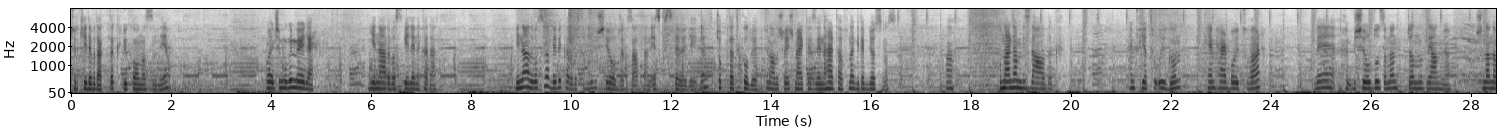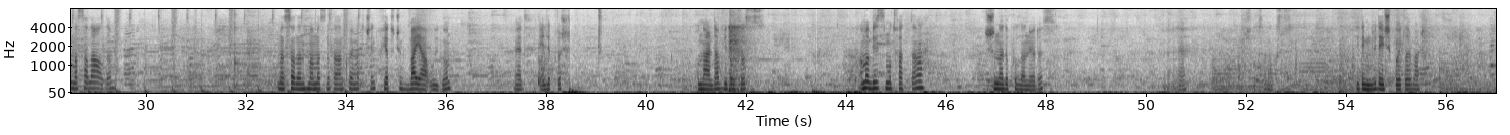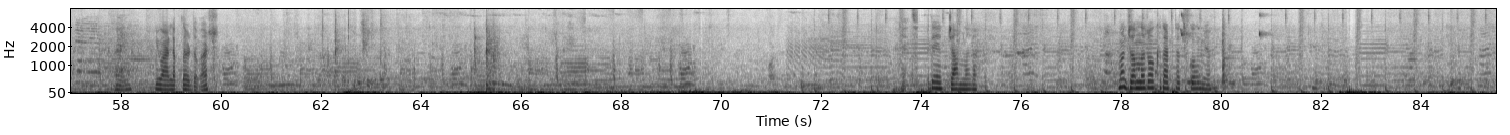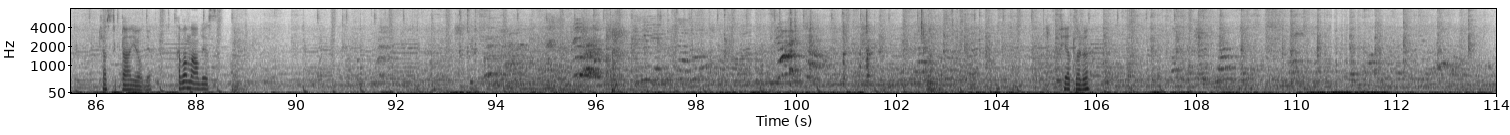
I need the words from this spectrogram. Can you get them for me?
Türkiye'de bıraktık yük olmasın diye. Onun için bugün böyle. Yeni arabası gelene kadar. Yeni arabası da bebek arabası gibi bir şey olacak zaten. Eskisi de öyleydi. Çok pratik oluyor. Bütün alışveriş merkezlerine her tarafına gidebiliyorsunuz. Ah. Bunlardan biz de aldık. Hem fiyatı uygun hem her boyutu var. Ve bir şey olduğu zaman canınız yanmıyor. Şundan da masala aldım. Masalın mamasını falan koymak için. Fiyatı çünkü bayağı uygun. Evet 50 kuruş. Bunlar da 1.30. Ama biz mutfakta şunları kullanıyoruz. Böyle. 99. Dediğim gibi değişik boyutları var. Aynen. Yuvarlakları da var. Evet. Bir de camlara. Ama camları o kadar pratik olmuyor. Plastik daha iyi oluyor. Tava mı alıyorsun? Fiyatları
